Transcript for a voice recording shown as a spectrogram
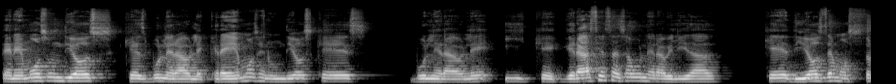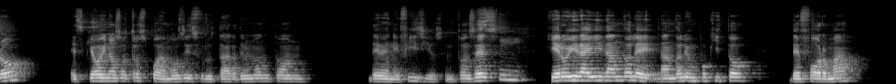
Tenemos un Dios que es vulnerable, creemos en un Dios que es vulnerable y que gracias a esa vulnerabilidad que Dios demostró, es que hoy nosotros podemos disfrutar de un montón de beneficios. Entonces, quiero ir ahí dándole, dándole un poquito de forma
